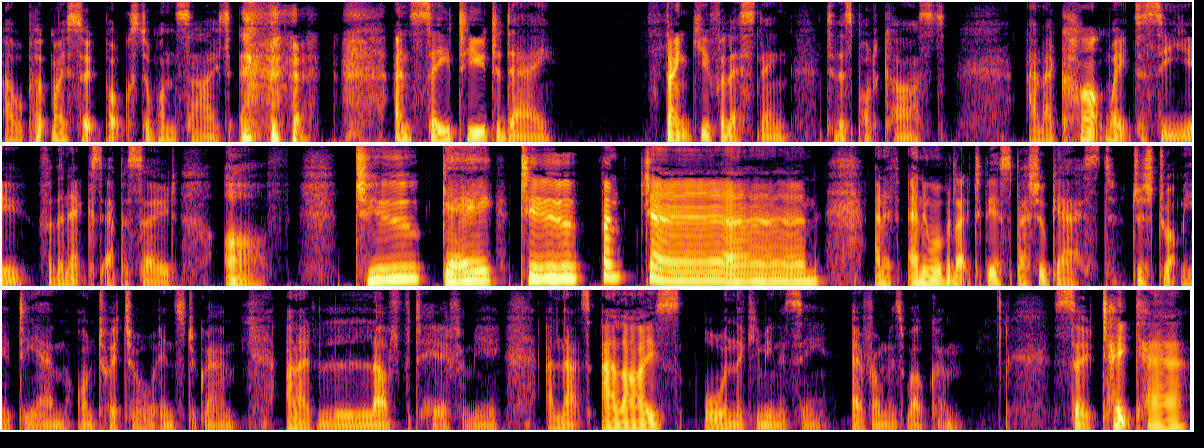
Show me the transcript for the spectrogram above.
I will put my soapbox to one side and say to you today, thank you for listening to this podcast and I can't wait to see you for the next episode of Too Gay to Function. And if anyone would like to be a special guest, just drop me a DM on Twitter or Instagram, and I'd love to hear from you. And that's allies or in the community. Everyone is welcome. So take care,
